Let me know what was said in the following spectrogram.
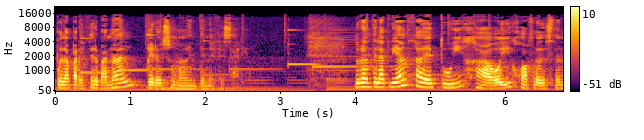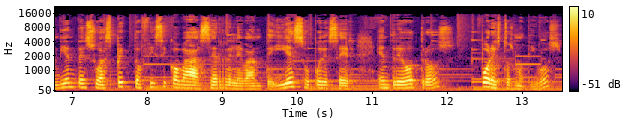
pueda parecer banal, pero es sumamente necesario. Durante la crianza de tu hija o hijo afrodescendiente, su aspecto físico va a ser relevante y eso puede ser, entre otros, por estos motivos.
